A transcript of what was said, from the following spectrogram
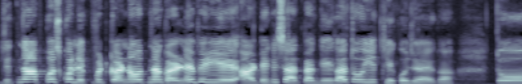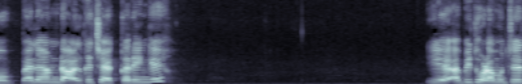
जितना आपको इसको लिक्विड करना हो, उतना कर लें, फिर ये आटे के साथ पकेगा तो ये थिक हो जाएगा। तो पहले हम डाल के चेक करेंगे। ये अभी थोड़ा मुझे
